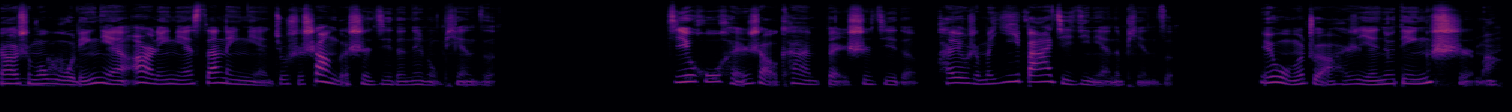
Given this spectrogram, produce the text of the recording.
然后什么五零年、二零年、三零年，就是上个世纪的那种片子。几乎很少看本世纪的，还有什么一八几几年的片子，因为我们主要还是研究电影史嘛。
